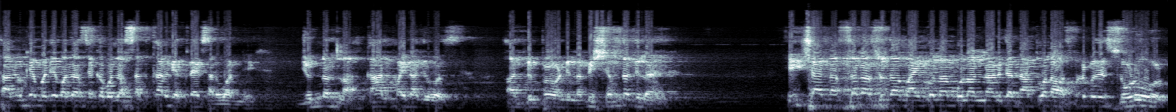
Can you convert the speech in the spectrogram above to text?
तालुक्यामध्ये माझा सेकामध्ये सत्कार घेतलाय सर्वांनी. जुन्नतला काल पहिला दिवस. आज पिंपळवाडीला. मी शब्द दिलाय. इच्छा नसताना सुद्धा बायकोला मुलांना आणि त्या नातवाला हॉस्पिटलमध्ये सोडून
